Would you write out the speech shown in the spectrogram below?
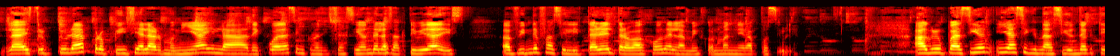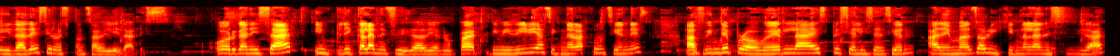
La estructura propicia la armonía y la adecuada sincronización de las actividades a fin de facilitar el trabajo de la mejor manera posible. Agrupación y asignación de actividades y responsabilidades. Organizar implica la necesidad de agrupar, dividir y asignar las funciones a fin de proveer la especialización. Además, origina la necesidad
